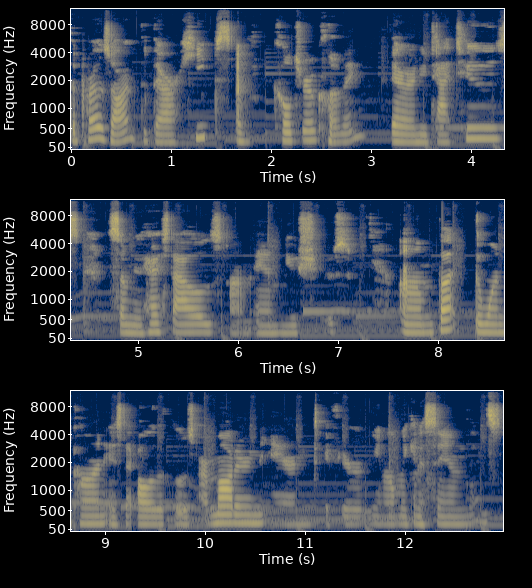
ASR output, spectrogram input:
the pros are that there are heaps of cultural clothing, there are new tattoos, some new hairstyles, um, and new shoes. Um, but the one con is that all of the clothes are modern, and if you're, you know, making a sim that's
